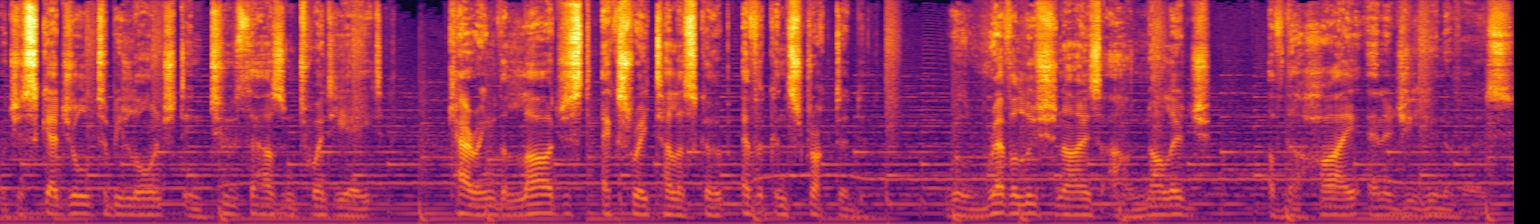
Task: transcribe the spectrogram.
which is scheduled to be launched in 2028, carrying the largest X-ray telescope ever constructed, will revolutionize our knowledge of the high-energy universe.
